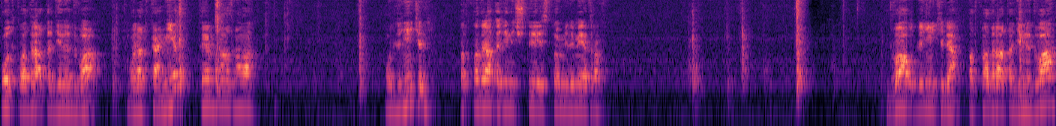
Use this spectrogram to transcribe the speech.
под квадрат 1,2 воротка нет Т-образного. Удлинитель под квадрат 1,4 100 мм. Два удлинителя под квадрат 1,2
